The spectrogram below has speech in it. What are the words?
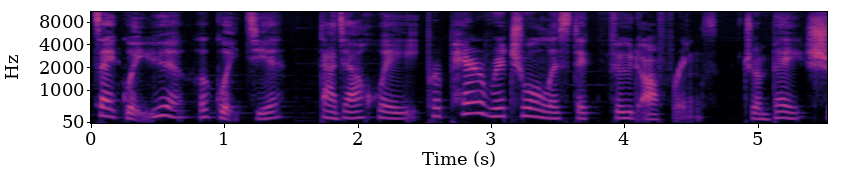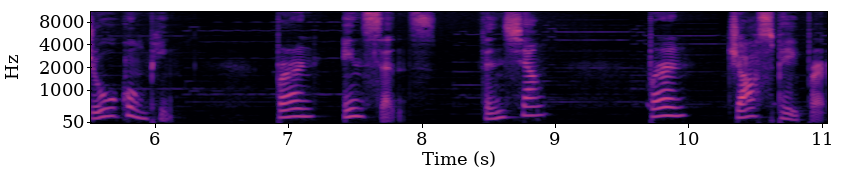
在鬼月和鬼节，大家会 prepare ritualistic food offerings，准备食物贡品。 burn incense 焚香，burn joss paper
